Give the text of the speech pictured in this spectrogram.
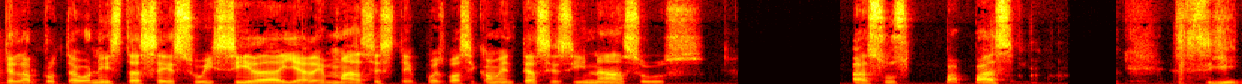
de, la protagonista se suicida y además, este, pues básicamente asesina a sus, a sus papás. Sí,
